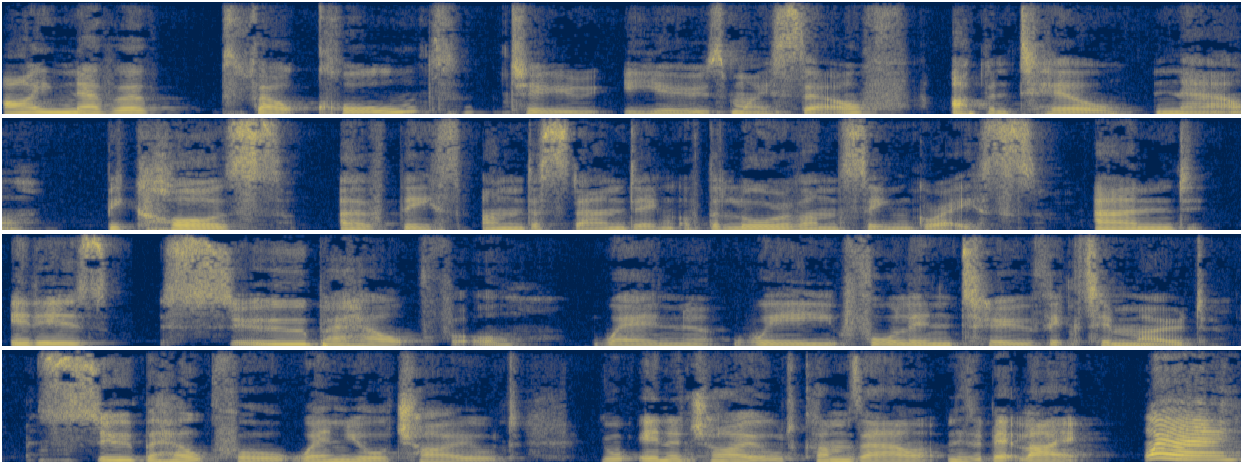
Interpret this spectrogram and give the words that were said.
I never felt called to use myself up until now because of this understanding of the law of unseen grace. And it is super helpful when we fall into victim mode super helpful when your child, your inner child comes out and is a bit like, well,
